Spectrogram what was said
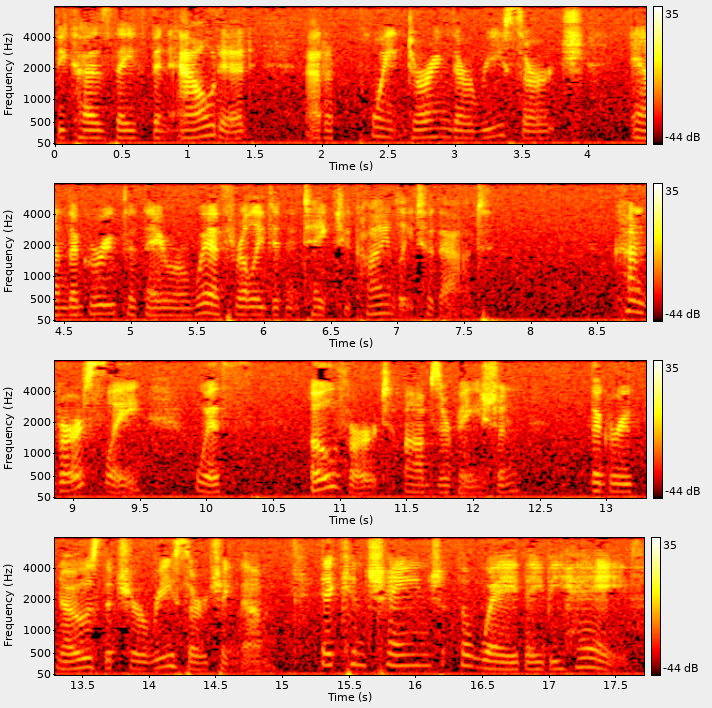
because they've been outed at a point during their research and the group that they were with really didn't take too kindly to that. Conversely, with overt observation, the group knows that you're researching them, it can change the way they behave.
